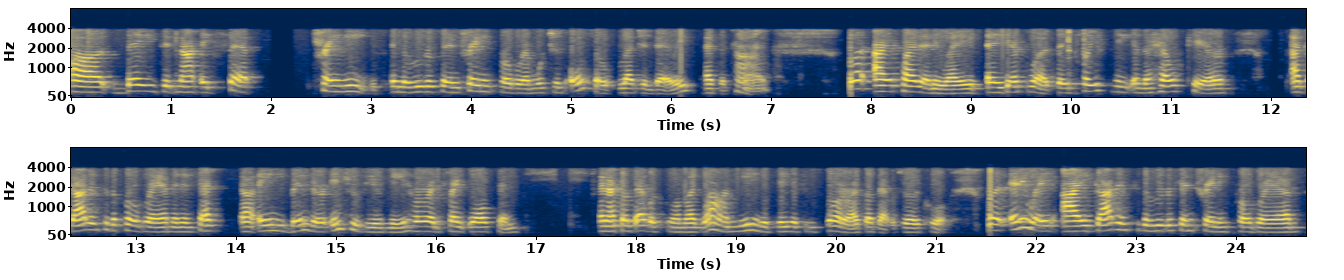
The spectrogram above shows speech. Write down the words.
uh, they did not accept trainees in the Ruder Finn training program, which is also legendary at the time. But I applied anyway, and guess what? They placed me in the healthcare. I got into the program, and in fact, uh, Amy Binder interviewed me, her and Frank Walton And I thought that was cool. I'm like, wow, I'm meeting with David Finn's daughter. I thought that was really cool. But anyway, I got into the Ruder Finn training program,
